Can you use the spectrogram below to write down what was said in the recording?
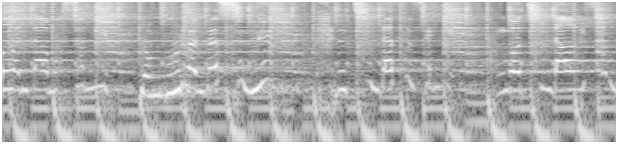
설교한다 목사님. 연구를 한다 스님 가르친다 선생님. 당거 친다 의사님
